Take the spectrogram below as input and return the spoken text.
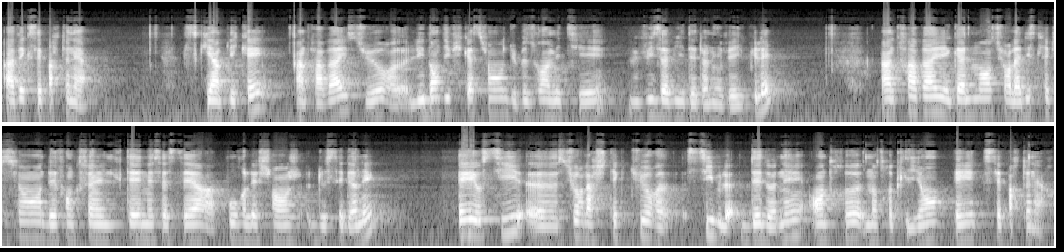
avec ses partenaires, ce qui impliquait un travail sur euh, l'identification du besoin métier vis-à-vis des données véhiculées, un travail également sur la description des fonctionnalités nécessaires pour l'échange de ces données, et aussi euh, sur l'architecture cible des données entre notre client et ses partenaires.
